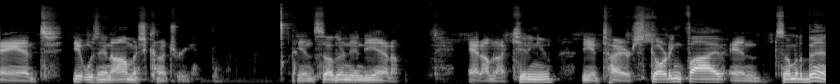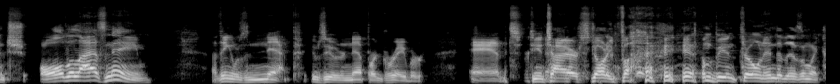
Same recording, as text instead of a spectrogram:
and it was in Amish country in southern Indiana. And I'm not kidding you. The entire starting five and some of the bench, all the last name, I think it was Knepp. It was either Knepp or Graber and the entire starting five. I'm being thrown into this. I'm like,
